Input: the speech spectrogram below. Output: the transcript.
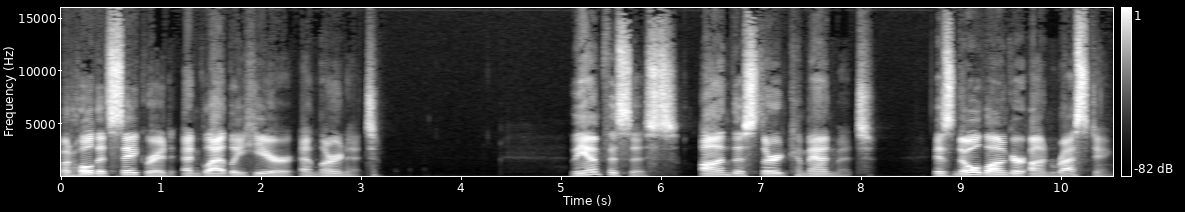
but hold it sacred and gladly hear and learn it. The emphasis on this third commandment is no longer on resting,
